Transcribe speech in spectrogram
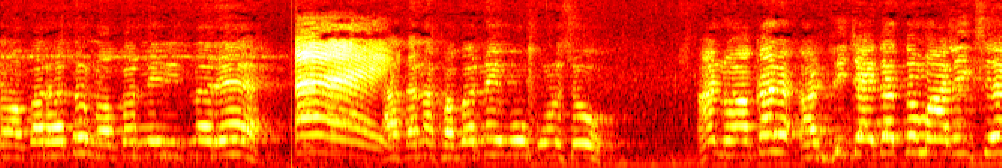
નોકર હતો નોકરની રીતના રે. આ તને ખબર નહીં હું કોણ છું? આ નોકર અડધી જાયદાદ નો માલિક છે.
